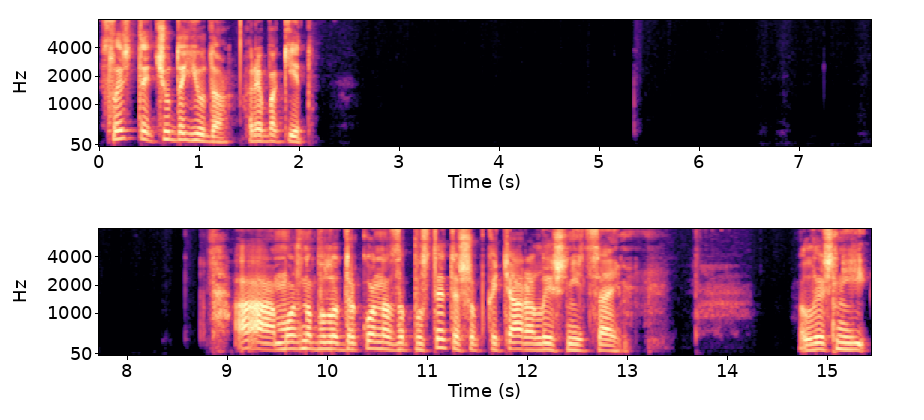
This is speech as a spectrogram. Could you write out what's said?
Слышите, чудо-юдо, рибакіт. А, можна було дракона запустити, щоб котяра лишній цей. Лишній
